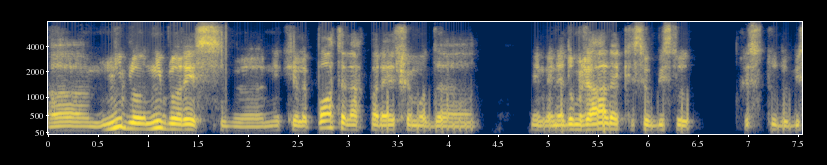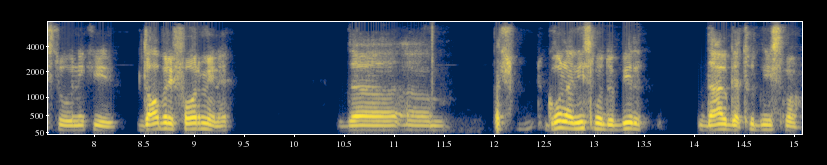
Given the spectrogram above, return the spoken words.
Uh, ni, bilo, ni bilo res uh, neke lepote, lahko pa rečemo, da ne, ne domžale, ki so, v bistvu, ki so tudi v, bistvu v neki dobri formi, ne, da um, pač gola nismo dobili dal ga tudi nismo.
